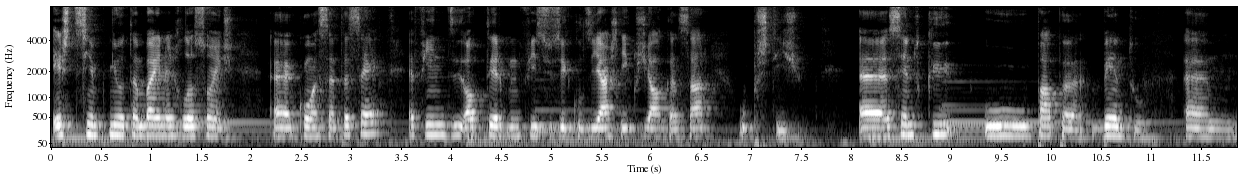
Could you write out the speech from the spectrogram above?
este se empenhou também nas relações uh, com a Santa Sé, a fim de obter benefícios eclesiásticos e alcançar o prestígio. Uh, sendo que o Papa Bento um,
